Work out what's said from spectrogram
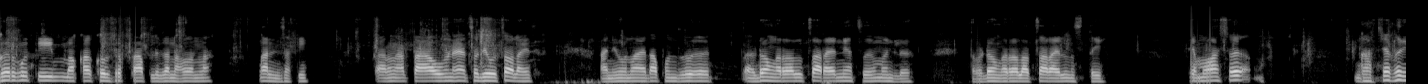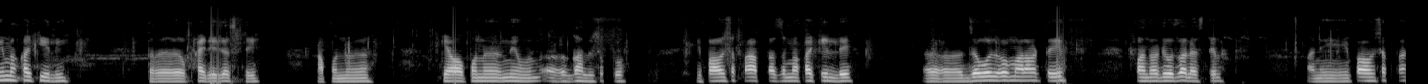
घरगुती मका करू शकता आपल्या जनावरांना घालण्यासाठी. कारण आता उन्हाळ्याचा दिवस चालू आहेत. आणि उन्हाळ्यात आपण जर डोंगराला चारायला न्यायचं म्हणलं तर डोंगराला चारायला नसते त्यामुळं असं घरच्या घरी मका केली तर फायद्याचे असते आपण केव्हा पण नेऊन घालू शकतो. हे पाहू शकता आत्ताचं मका केले जवळजवळ मला वाटतं पंधरा दिवस झाले असतील. आणि पाहू शकता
